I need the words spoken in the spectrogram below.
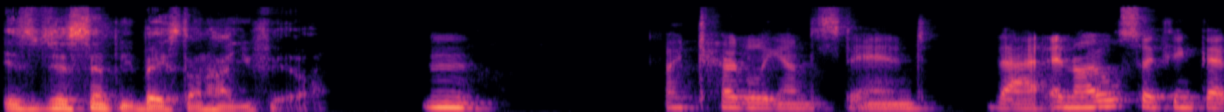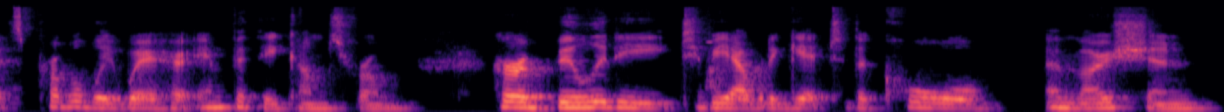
is just simply based on how you feel. Mm. I totally understand that. And I also think that's probably where her empathy comes from her ability to be able to get to the core emotion.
